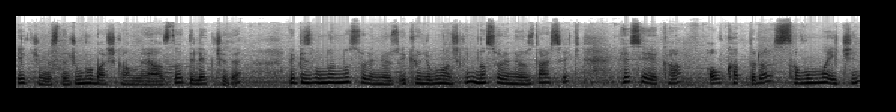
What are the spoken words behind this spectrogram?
İlk cümlesinde Cumhurbaşkanlığı yazdığı dilekçede ve biz bunları nasıl öğreniyoruz? İlk önce bunu açıklayayım. Nasıl öğreniyoruz dersek HSYK avukatlara savunma için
